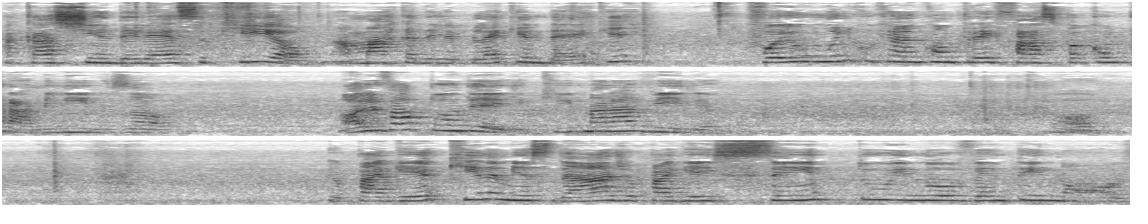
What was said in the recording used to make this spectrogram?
A caixinha dele é essa aqui, ó. A marca dele é Black Decker. Foi o único que eu encontrei fácil para comprar, meninos, ó. Olha o vapor dele, que maravilha. Ó. Eu paguei aqui na minha cidade, eu paguei 199,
